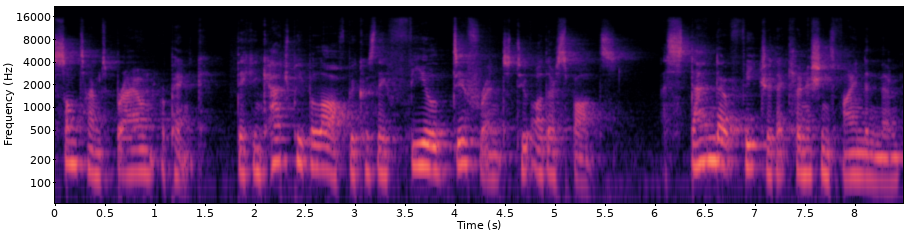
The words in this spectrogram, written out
sometimes brown or pink. They can catch people off because they feel different to other spots. A standout feature that clinicians find in them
